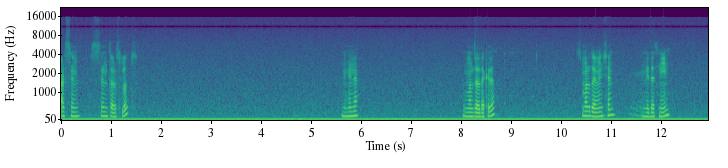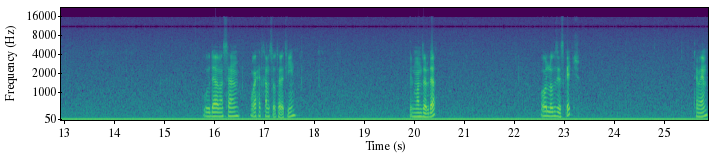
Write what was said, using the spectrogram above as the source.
هرسم center slot. من هنا. المنظر ده كده. Smart dimension. إن ده اتنين. وده مثلا واحد خمسة وتلاتين. بالمنظر ده. أقول له sketch. تمام.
